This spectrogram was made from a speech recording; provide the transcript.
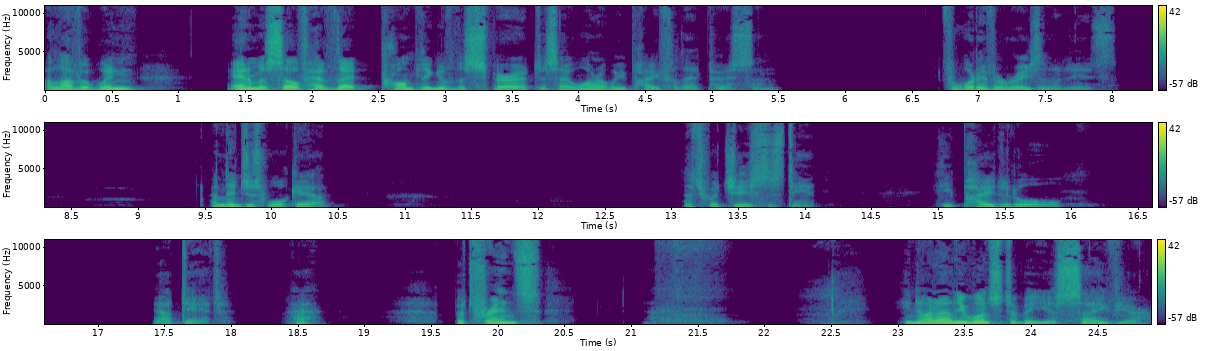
I love it when Anna and myself have that prompting of the Spirit to say, why don't we pay for that person? For whatever reason it is. And then just walk out. That's what Jesus did. He paid it all, our debt. but, friends, He not only wants to be your Savior,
